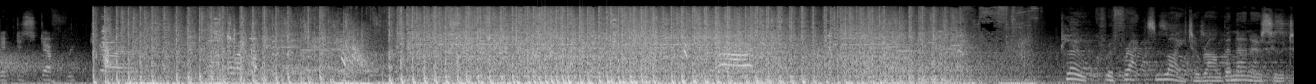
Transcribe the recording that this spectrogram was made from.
Get this stuff recharged. Cloak refracts light around the nanosuit,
